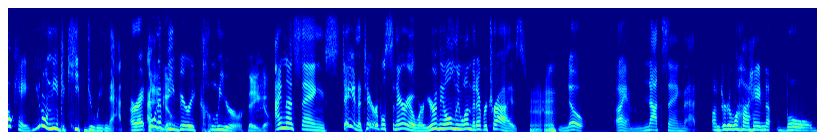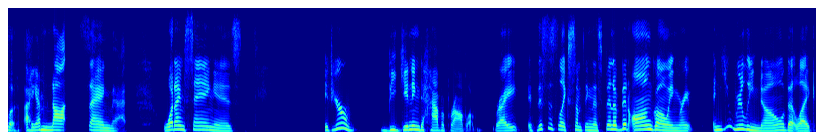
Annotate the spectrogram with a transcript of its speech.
okay, you don't need to keep doing that. All right? I There you want to be very clear. There you go. I'm not saying stay in a terrible scenario where you're the only one that ever tries. hmm No, I am not saying that. Underline bold. I am not saying that. What I'm saying is if you're beginning to have a problem, right? If this is like something that's been a bit ongoing, right? And you really know that like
